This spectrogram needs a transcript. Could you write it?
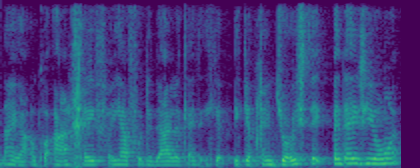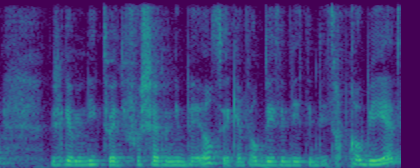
nou ja, ook wel aangeef, ja, voor de duidelijkheid, ik heb, ik heb geen joystick bij deze jongen. Dus ik heb hem niet 24-7 in beeld. Ik heb wel dit en dit en dit geprobeerd.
